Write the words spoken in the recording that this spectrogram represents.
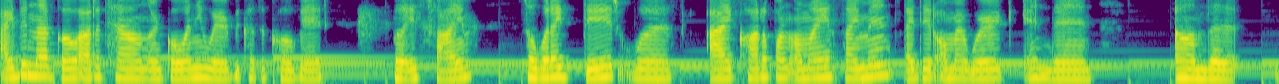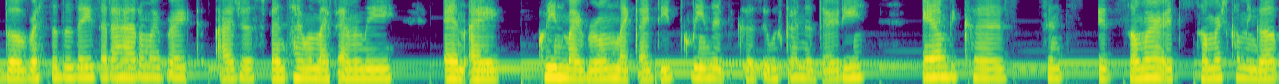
I did not go out of town or go anywhere because of COVID, but it's fine. So, what I did was I caught up on all my assignments, I did all my work, and then um, the the rest of the days that I had on my break, I just spent time with my family and I cleaned my room like I deep cleaned it because it was kind of dirty and because since it's summer, it's summer's coming up,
